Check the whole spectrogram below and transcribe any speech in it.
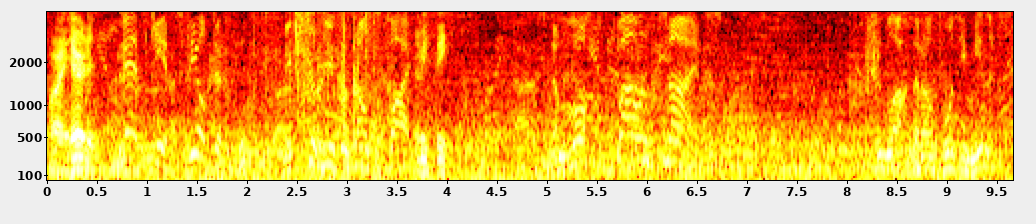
Alright, here it is. Med Medkits, filters. Make sure you can count to five. Let me see. The most balanced knives. Should last around 20 minutes.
